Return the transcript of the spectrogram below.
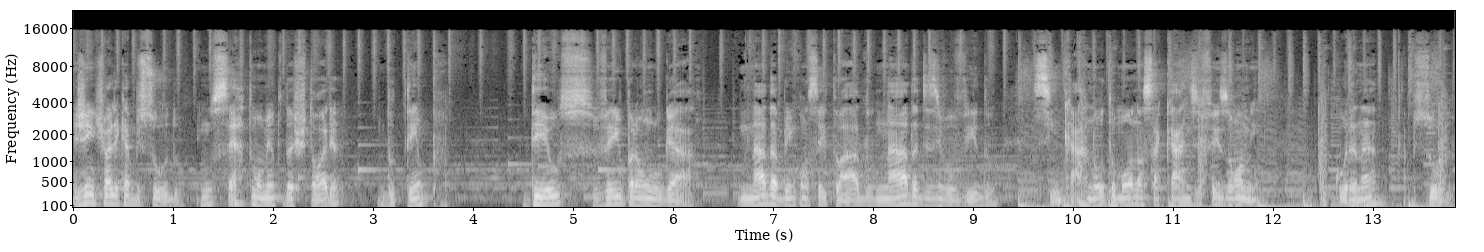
Gente, olha que absurdo. Em um certo momento da história, do tempo, Deus veio para um lugar nada bem conceituado, nada desenvolvido, se encarnou, tomou a nossa carne e se fez homem. Procura, né? Absurdo.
